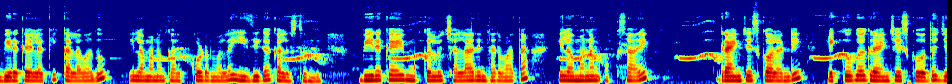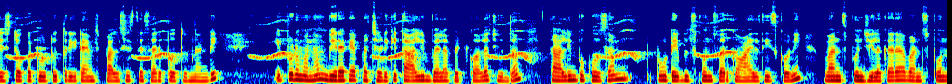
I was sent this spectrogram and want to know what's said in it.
బీరకాయలకి కలవదు. ఇలా మనం కలుపుకోవడం వల్ల ఈజీగా కలుస్తుంది. బీరకాయ ముక్కలు చల్లారిన తర్వాత ఇలా మనం ఒకసారి గ్రైండ్ చేసుకోవాలండి. ఎక్కువగా గ్రైండ్ చేసుకోవద్దు. జస్ట్ ఒక టూ టు త్రీ టైమ్స్ పల్సిస్తే సరిపోతుందండి. ఇప్పుడు మనం బీరకాయ పచ్చడికి తాలింపు ఎలా పెట్టుకోవాలో చూద్దాం. తాలింపు కోసం టూ టేబుల్ స్పూన్స్ వరకు ఆయిల్ తీసుకొని వన్ స్పూన్ జీలకర్ర వన్ స్పూన్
